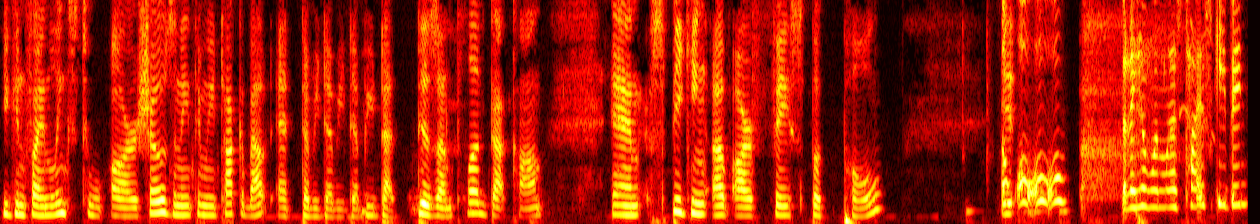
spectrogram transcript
You can find links to our shows and anything we talk about at www.disunplug.com. And speaking of our Facebook poll, Oh, It- oh, oh, oh. But I have one last housekeeping.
